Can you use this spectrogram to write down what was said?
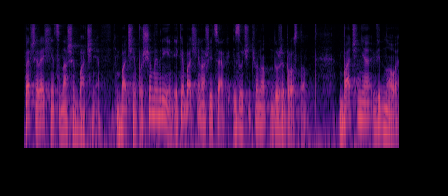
Перше речення це наше бачення. Бачення, про що ми мріємо? Яке бачення нашої церкви? І звучить воно дуже просто: бачення віднови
